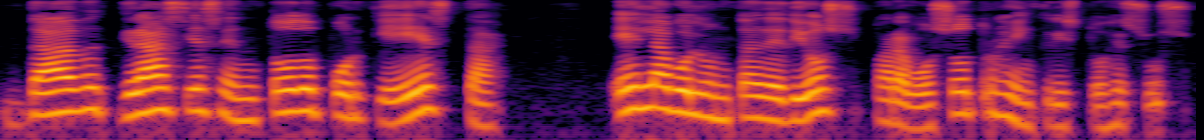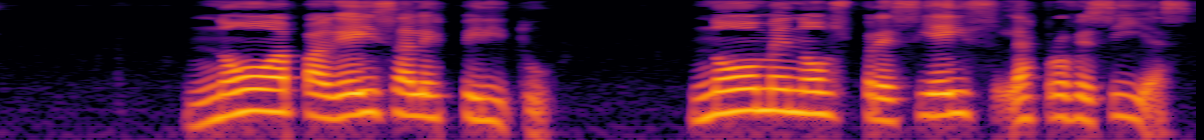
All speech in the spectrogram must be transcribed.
dad gracias en todo porque esta es la voluntad de Dios para vosotros en Cristo Jesús. No apaguéis al Espíritu, no menospreciéis las profecías,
